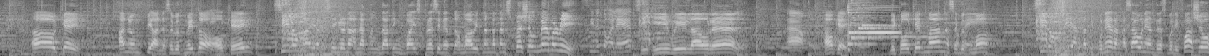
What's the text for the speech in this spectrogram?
okay. Anong piyan? Nasagot mo ito, okay? Sinong ay ang singer na anak ng dating Vice President na umawit ng katang Special Memory? Sino to ulit? Si Iwi Laurel. Ah, okay. Okay. Nicole Kidman, nasagot Okay. mo. Sinong G ang katipunerang asawa ni Andres Bonifacio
